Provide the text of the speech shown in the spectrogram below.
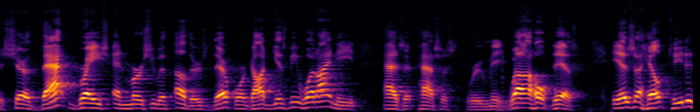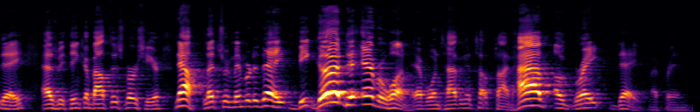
to share that grace and mercy with others. Therefore, God gives me what I need as it passes through me. Well, I hope this is a help to you today as we think about this verse here. Now, let's remember today be good to everyone. Everyone's having a tough time. Have a great day, my friend.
